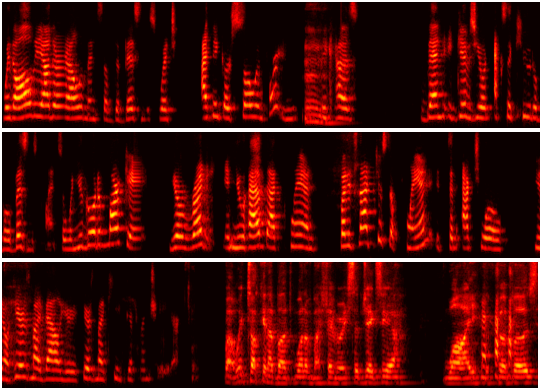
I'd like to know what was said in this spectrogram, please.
with all the other elements of the business, which I think are so important mm. because then it gives you an executable business plan. So when you go to market, you're ready and you have that plan. But it's not just a plan, it's an actual, you know, here's my value, here's my key differentiator. Well, we're talking about one of my favorite subjects here why, the purpose.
